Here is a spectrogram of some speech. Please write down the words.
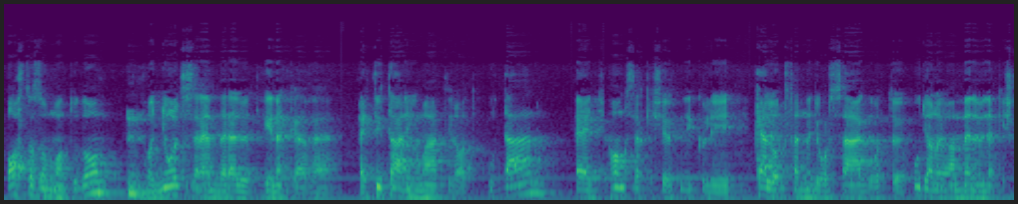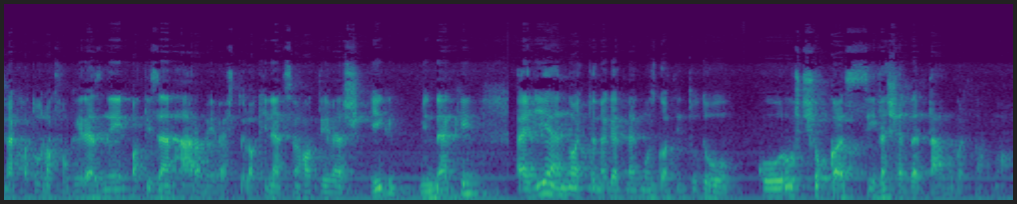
Azt azonban tudom, hogy 8000 ember előtt énekelve egy titánium átirat után egy hangszerkísérlet nélküli kellott országot ugyanolyan menőnek és meghatónak fog érezni a 13 évestől a 96 évesig mindenki. Egy ilyen nagy tömeget megmozgatni tudó kórust sokkal szívesebben támogatnak ma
